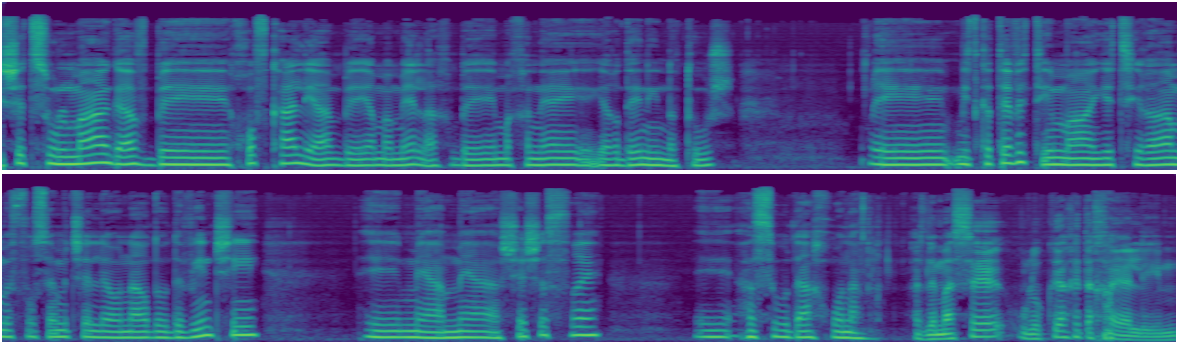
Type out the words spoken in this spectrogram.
שצולמה אגב בחוף קליה בים המלח, במחנה ירדני נטוש, אה, מתכתבת עם היצירה המפורסמת של ליאונרדו דה וינצ'י אה, מהמאה ה-16, אה, הסעודה האחרונה. אז למעשה הוא לוקח את החיילים,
